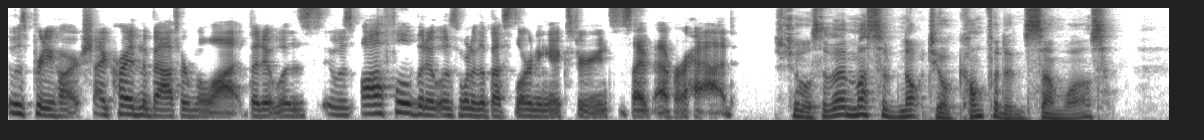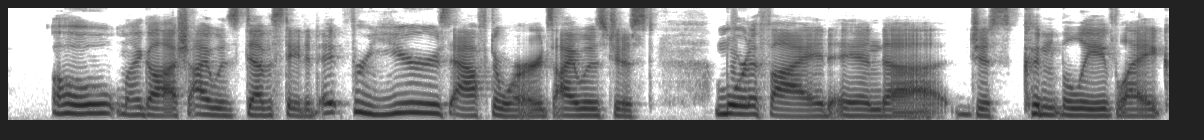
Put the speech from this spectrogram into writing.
it was pretty harsh. I cried in the bathroom a lot, but it was it was awful, but it was one of the best learning experiences I've ever had. Sure. So that must have knocked your confidence somewhat. Oh my gosh, I was devastated. It, for years afterwards, I was just mortified and uh, just couldn't believe, like,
